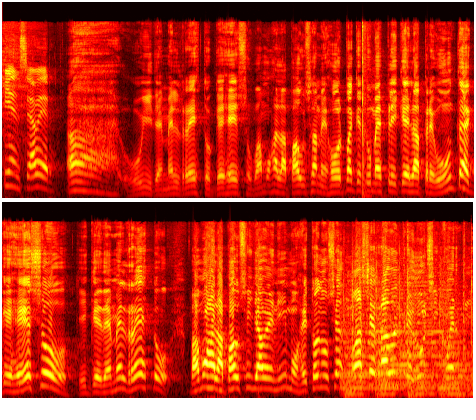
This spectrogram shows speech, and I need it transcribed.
Piense, a ver. Ah, uy, deme el resto, ¿qué es eso? Vamos a la pausa mejor para que tú me expliques la pregunta, ¿qué es eso? Y que deme el resto. Vamos a la pausa y ya venimos. Esto no, se ha, no ha cerrado entre dulce y fuerte.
